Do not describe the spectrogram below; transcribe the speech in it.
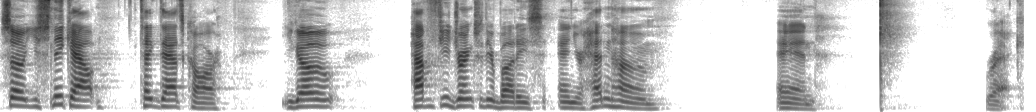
So you sneak out, take dad's car, you go have a few drinks with your buddies, and you're heading home and wreck.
